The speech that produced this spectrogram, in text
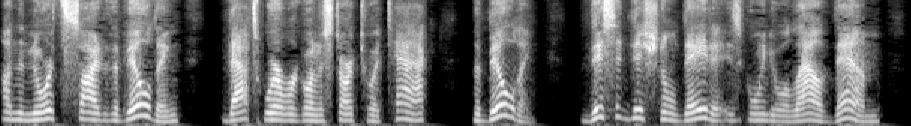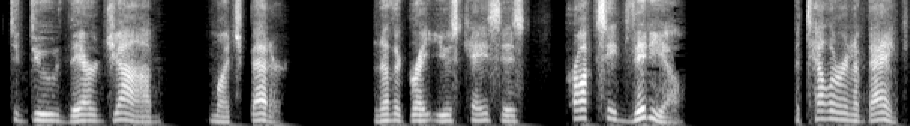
on the north side of the building. That's where we're going to start to attack the building. This additional data is going to allow them to do their job much better. Another great use case is proxied video. A teller in a bank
